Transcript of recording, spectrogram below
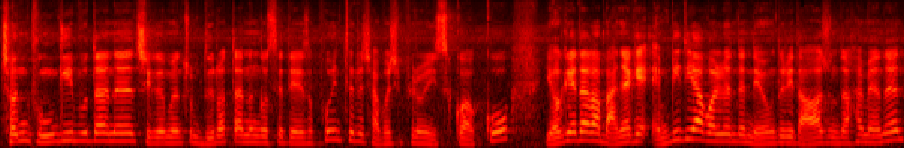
전 분기보다는 지금은 좀 늘었다는 것에 대해서 포인트를 잡으실 필요는 있을 것 같고 여기에다가 만약에 엔비디아 관련된 내용들이 나와준다 하면은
